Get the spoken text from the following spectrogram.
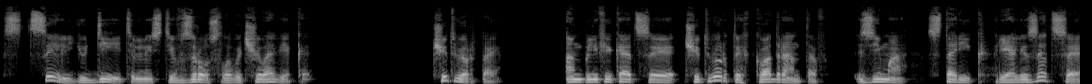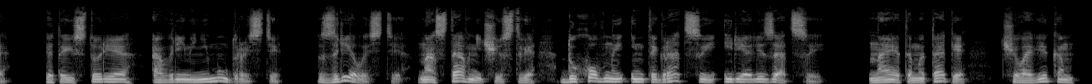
с целью деятельности взрослого человека. Четвертое. Амплификация четвертых квадрантов «Зима», «Старик», «Реализация» — это история о времени мудрости, зрелости, наставничестве, духовной интеграции и реализации. На этом этапе человеком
